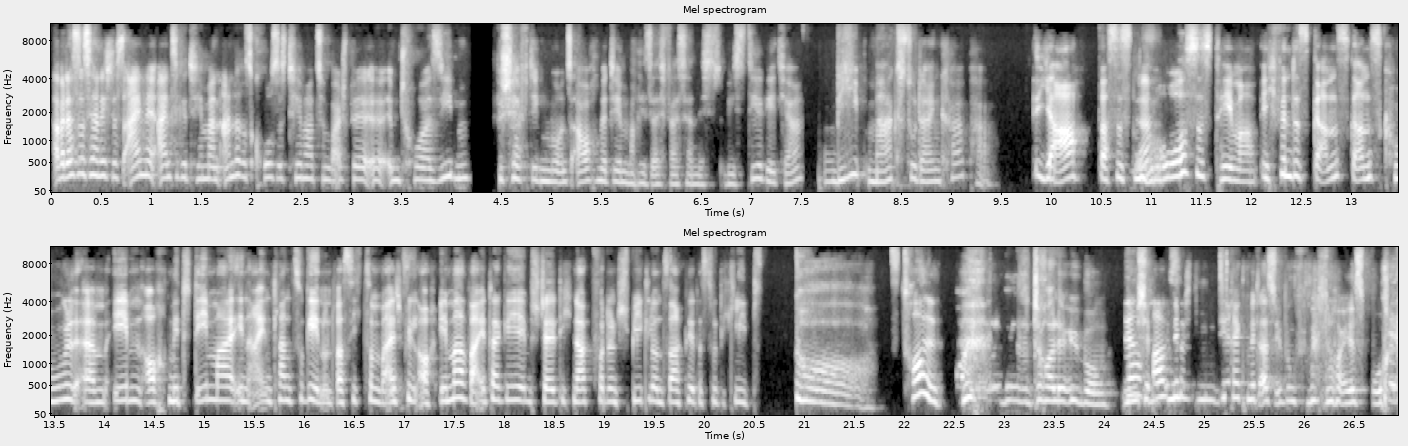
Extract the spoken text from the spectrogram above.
Aber das ist ja nicht das eine einzige Thema. Ein anderes großes Thema, zum Beispiel äh, im Tor 7, beschäftigen wir uns auch mit dem, Marisa, ich weiß ja nicht, wie es dir geht, ja. Wie magst du deinen Körper? Ja, das ist ein ja? großes Thema. Ich finde es ganz, ganz cool, ähm, eben auch mit dem mal in Einklang zu gehen. Und was ich zum Beispiel auch immer weitergehe, stell dich nackt vor den Spiegel und sag dir, dass du dich liebst. Oh, ist toll. Oh, diese tolle Übung. Ja, nehme ich, nehm ich direkt mit als Übung für mein neues Buch.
